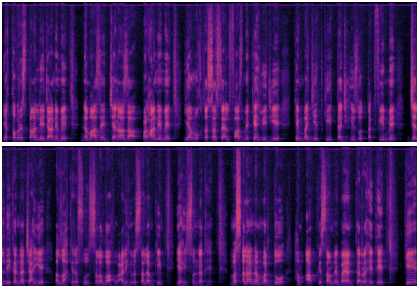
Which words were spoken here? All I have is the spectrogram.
یا قبرستان لے جانے میں، نماز جنازہ پڑھانے میں یا مختصر سے الفاظ میں کہہ لیجیے کہ مسجد کی تجہیز و تکفین میں جلدی کرنا چاہیے۔ اللہ کے رسول صلی اللہ علیہ وسلم کی یہی سنت ہے۔ مسئلہ نمبر دو، ہم آپ کے سامنے بیان کر رہے تھے کہ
